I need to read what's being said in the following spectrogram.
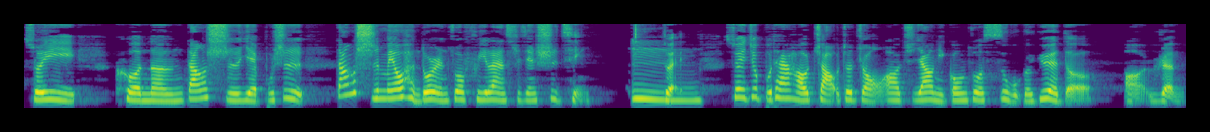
所以可能当时也不是，当时没有很多人做 freelance 这件事情，嗯，对所以就不太好找这种哦、只要你工作四五个月的呃人，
